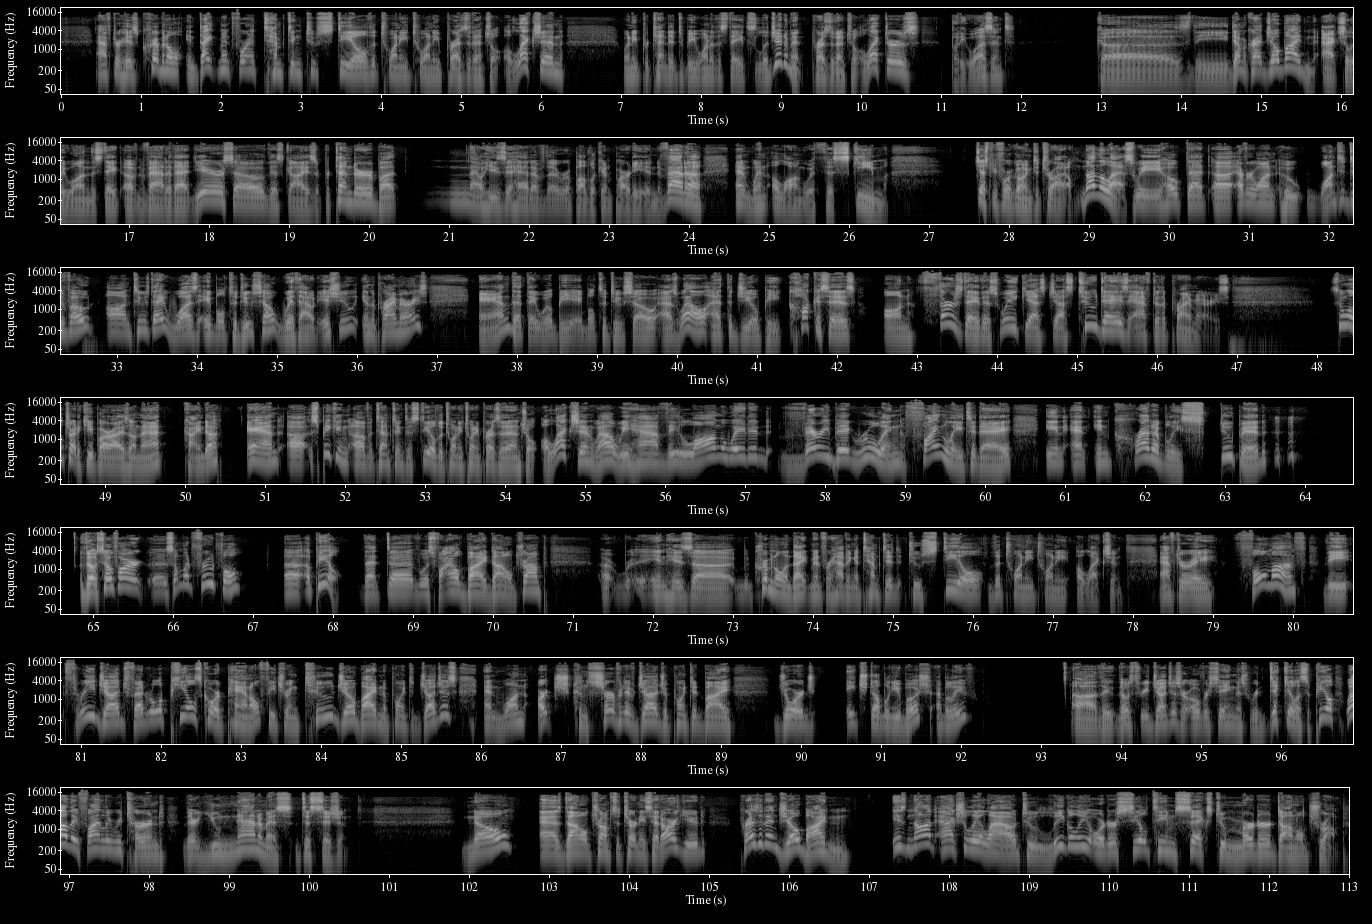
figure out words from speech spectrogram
after his criminal indictment for attempting to steal the 2020 presidential election when he pretended to be one of the state's legitimate presidential electors, but he wasn't. Because the Democrat Joe Biden actually won the state of Nevada that year. So this guy is a pretender, but now he's ahead of the Republican Party in Nevada and went along with this scheme just before going to trial. Nonetheless, we hope that uh, everyone who wanted to vote on Tuesday was able to do so without issue in the primaries and that they will be able to do so as well at the GOP caucuses on Thursday this week. Yes, just two days after the primaries. So we'll try to keep our eyes on that, kinda. And uh, speaking of attempting to steal the 2020 presidential election, well, we have the long awaited, very big ruling finally today in an incredibly stupid, though so far uh, somewhat fruitful, uh, appeal that uh, was filed by Donald Trump. Uh, in his uh, criminal indictment for having attempted to steal the 2020 election. After a full month, the three judge federal appeals court panel featuring two Joe Biden appointed judges and one arch conservative judge appointed by George H.W. Bush, I believe. Uh, the, those three judges are overseeing this ridiculous appeal. Well, they finally returned their unanimous decision. No, as Donald Trump's attorneys had argued, President Joe Biden is not actually allowed to legally order SEAL Team 6 to murder Donald Trump.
